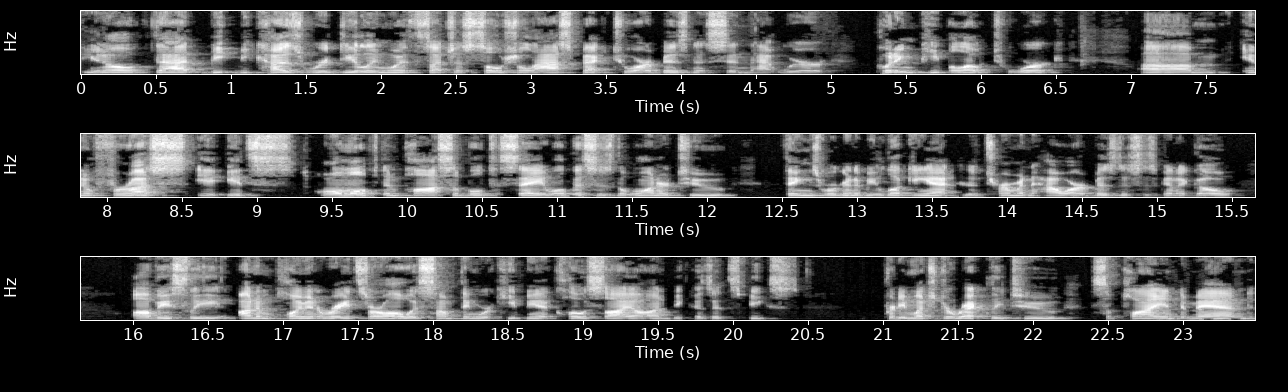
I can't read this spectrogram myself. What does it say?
You know that be, because we're dealing with such a social aspect to our business in that we're putting people out to work um, you know, for us, it, it's almost impossible to say, well, this is the one or two things we're going to be looking at to determine how our business is going to go. Obviously, unemployment rates are always something we're keeping a close eye on because it speaks pretty much directly to supply and demand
